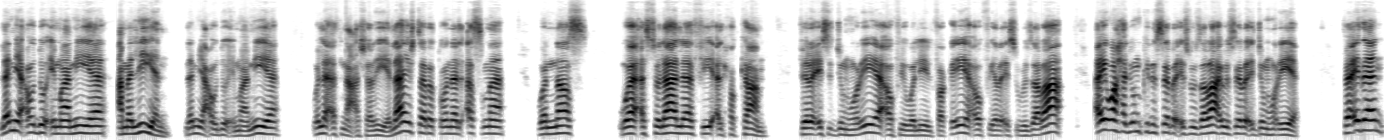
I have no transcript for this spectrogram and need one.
لم يعودوا إمامية عمليا لم يعودوا إمامية ولا اثنا عشرية لا يشترطون الأصمة والنص والسلالة في الحكام في رئيس الجمهورية أو في ولي الفقيه أو في رئيس الوزراء. أي واحد يمكن يصير رئيس وزراء ويصير رئيس جمهورية. فإذا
